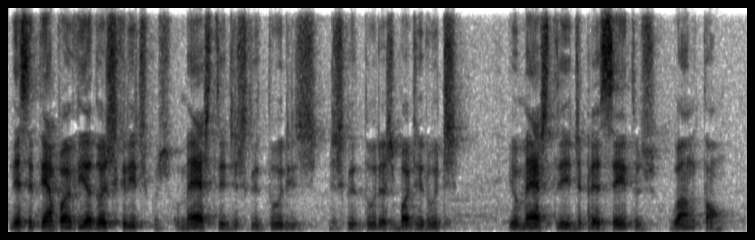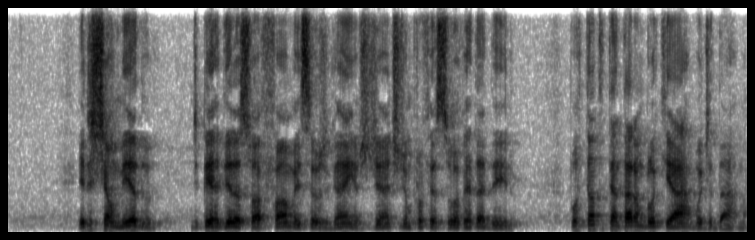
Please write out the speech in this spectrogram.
Nesse tempo havia dois críticos, o mestre de escrituras, de escrituras Bodhiruti e o mestre de preceitos Guangtong. Eles tinham medo de perder a sua fama e seus ganhos diante de um professor verdadeiro. Portanto, tentaram bloquear Bodhidharma.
